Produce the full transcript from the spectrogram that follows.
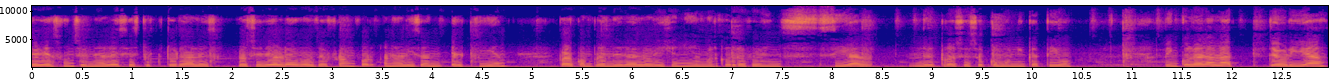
teorías funcionales y estructurales. Los ideólogos de Frankfurt analizan el quién para comprender el origen y el marco referencial del proceso comunicativo. Vincular a la teoría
